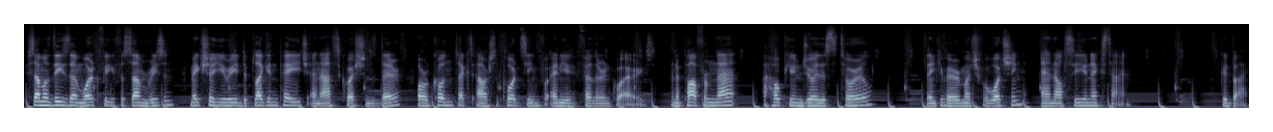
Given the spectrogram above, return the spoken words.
If some of these don't work for you for some reason, make sure you read the plugin page and ask questions there, or contact our support team for any further inquiries. And apart from that, I hope you enjoy this tutorial. Thank you very much for watching, and I'll see you next time. Goodbye.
